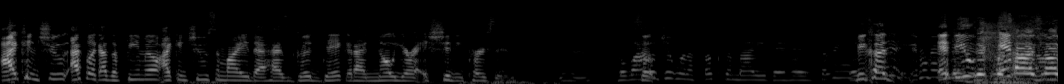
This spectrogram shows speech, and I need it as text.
I can choose. I feel like as a female, I can choose somebody that has good dick, and I know you're a shitty person. But why So- would you want to fuck somebody that has? Because if if you- Dick if- not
